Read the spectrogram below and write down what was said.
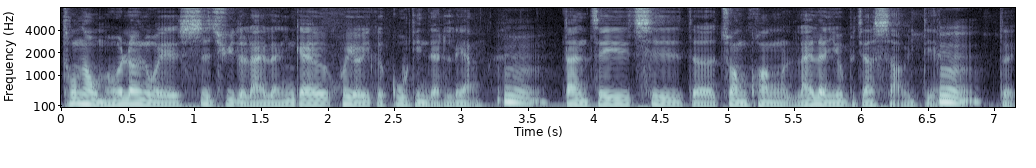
通常我们会认为市区的来人应该会有一个固定的量，嗯，但这一次的状况来人又比较少一点，嗯，对，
